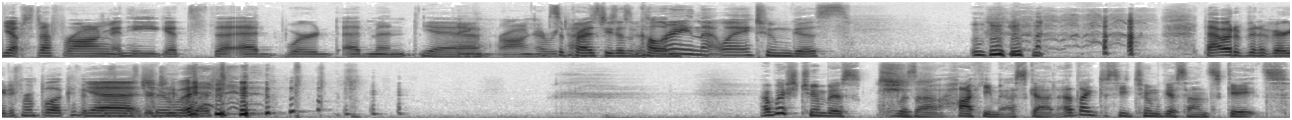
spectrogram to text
Yep. stuff wrong, and he gets the Edward Edmund Yeah. thing wrong every time. surprised he doesn't call him that way. Tungus. That would have been a very different book if it Yeah, was Mr. sure Tungus. would. I wish Tumbus was a hockey mascot. I'd like to see Tumbus on skates.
